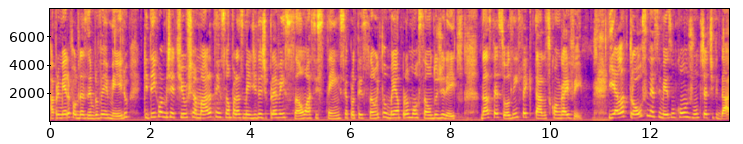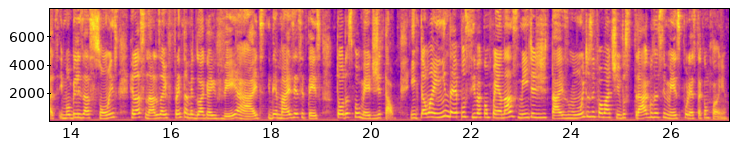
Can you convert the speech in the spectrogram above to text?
A primeira foi o Dezembro Vermelho, que tem como objetivo chamar a atenção para as medidas de prevenção, assistência, proteção e também a promoção dos direitos das pessoas infectadas com HIV. E ela trouxe nesse mesmo conjunto de atividades e mobilizações relacionadas ao enfrentamento do HIV, a AIDS e demais ISTs, todas por meio digital. Então ainda é possível acompanhar nas mídias digitais muitos informativos tragos nesse mês por esta campanha.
